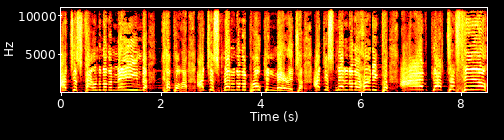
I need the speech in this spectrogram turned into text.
I just found another maimed couple. I just met another broken marriage. I just met another hurting. I've got to feel fill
